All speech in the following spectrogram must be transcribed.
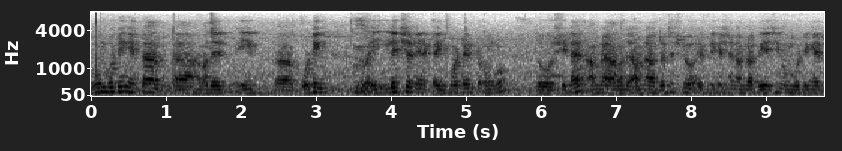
হোম ভোটিং একটা আমাদের এই ভোটিং এই ইলেকশনের একটা ইম্পর্টেন্ট অঙ্গ। তো সেটা আমরা, আমাদের, আমরা যথেষ্ট অ্যাপ্লিকেশন আমরা পেয়েছি হোম ভোটিংয়ের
